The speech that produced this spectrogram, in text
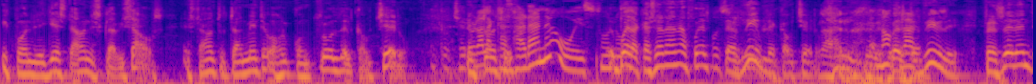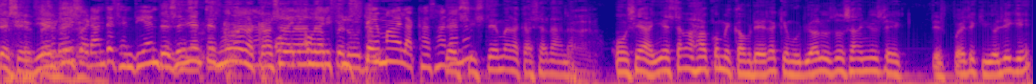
y cuando llegué estaban esclavizados, estaban totalmente bajo el control del cauchero. ¿El cauchero era la Entonces, Casa Arana o esto no? Pues la Casa Arana fue el Posterior. terrible cauchero. Sí, no, fue el claro. terrible. Pero eso eran descendientes. Pero eran descendientes. Descendientes de la no Casa de la Arana, Casa o del-. O del pero sistema de la Casa Arana. Del sistema de la Casa Arana. O sea, ahí estaba Jacome Cabrera, que murió a los dos años de- después de que yo llegué.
